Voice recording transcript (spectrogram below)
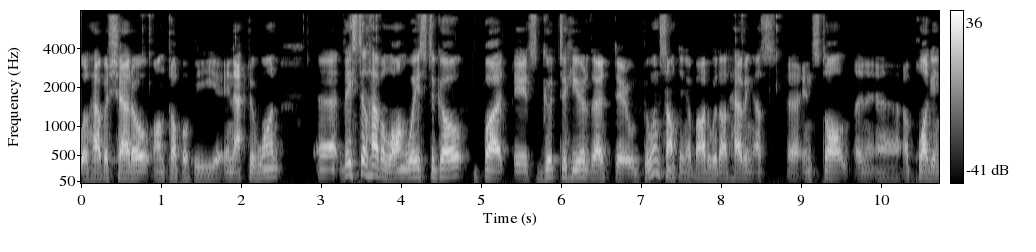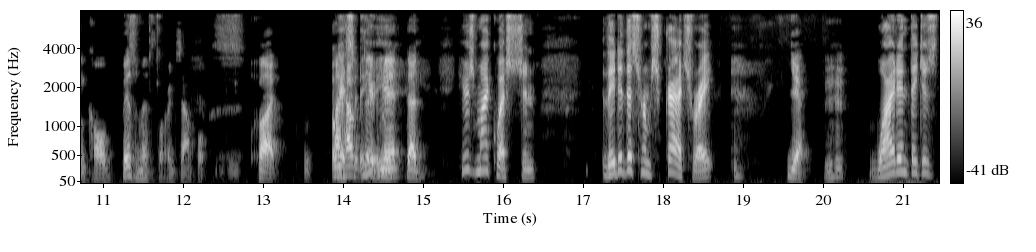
will have a shadow on top of the inactive one. Uh, they still have a long ways to go, but it's good to hear that they're doing something about it without having us uh, install an, uh, a plugin called Bismuth, for example. But I have so to here- admit here- that, Here's my question. They did this from scratch, right? yeah, Why didn't they just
